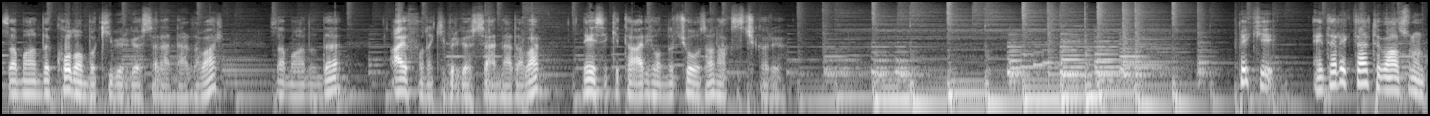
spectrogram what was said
Zamanında Colombo kibir gösterenler de var. Zamanında iPhone'a kibir gösterenler de var. Neyse ki tarih onları çoğu zaman haksız çıkarıyor. Peki entelektüel tevazunun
